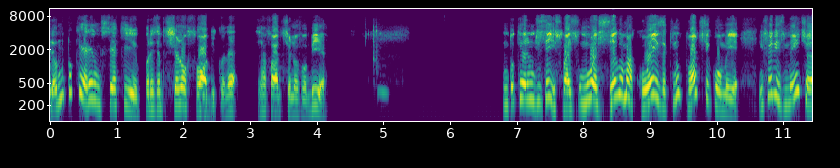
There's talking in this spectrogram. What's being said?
eu não tô querendo ser aqui, por exemplo, xenofóbico, né? Você já falou de xenofobia? Não tô querendo dizer isso, mas o morcego é uma coisa que não pode se comer. Infelizmente, é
